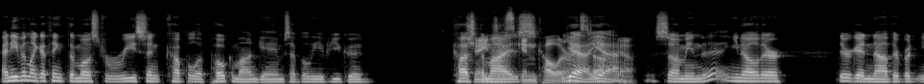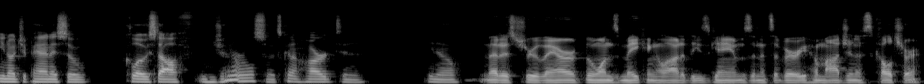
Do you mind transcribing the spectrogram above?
And even like I think the most recent couple of Pokemon games, I believe you could customize skin color and Yeah, stuff, yeah, yeah. So I mean, eh, you know, they're they're getting out there, but you know, Japan is so closed off in general, so it's kind of hard to, you know. That is true. They are the ones making a lot of these games, and it's a very homogenous culture.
